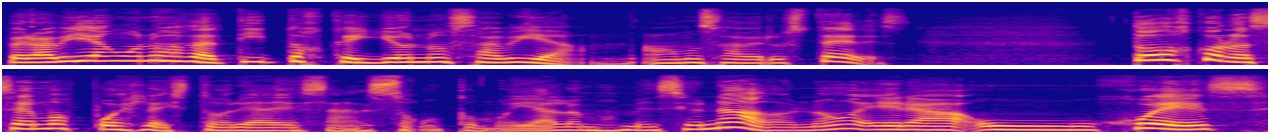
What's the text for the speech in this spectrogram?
Pero habían unos datitos que yo no sabía. Vamos a ver ustedes. Todos conocemos pues la historia de Sansón, como ya lo hemos mencionado, ¿no? Era un juez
